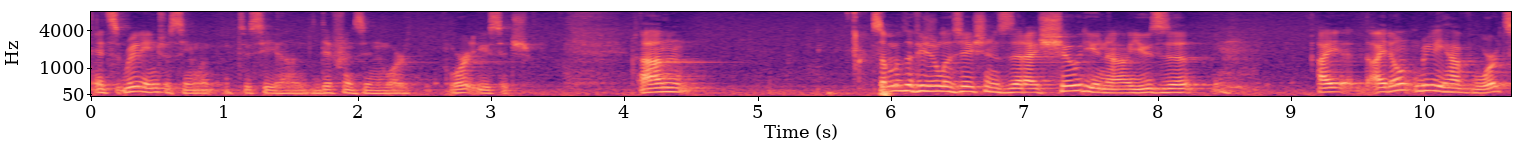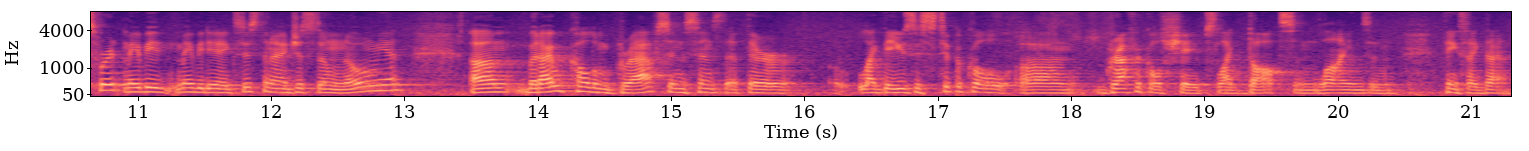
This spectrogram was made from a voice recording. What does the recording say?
it's really interesting to see a difference in word, word usage. Um, some of the visualizations that I showed you now use a, I, I don't really have words for it. Maybe, maybe they exist and I just don't know them yet. Um, but I would call them graphs in the sense that they're like they use these typical um, graphical shapes like dots and lines and things like that.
